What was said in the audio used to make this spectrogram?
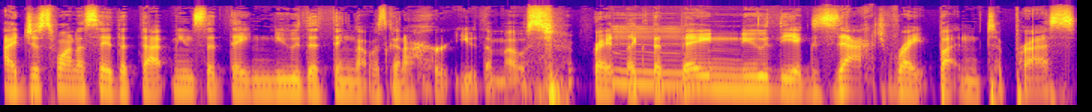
I just want to say that that means that they knew the thing that was going to hurt you the most, right? Like that they mm. knew the exact right button to press.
